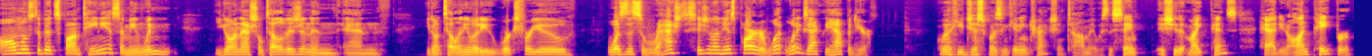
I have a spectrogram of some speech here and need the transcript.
almost a bit spontaneous. I mean, when you go on national television and and you don't tell anybody who works for you, was this a rash decision on his part, or what? What exactly happened here? Well, he just wasn't getting traction, Tom. It was the same issue that Mike Pence had. You know, on paper,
